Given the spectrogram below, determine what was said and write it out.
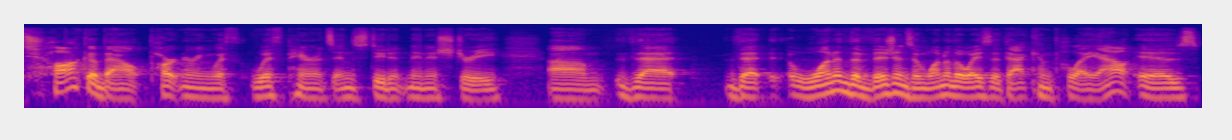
talk about partnering with with parents in student ministry um, that that one of the visions and one of the ways that that can play out is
